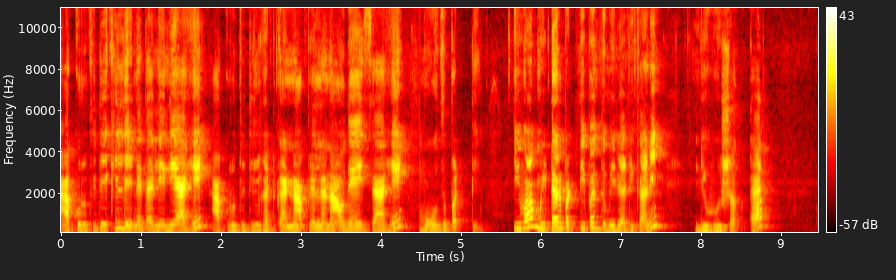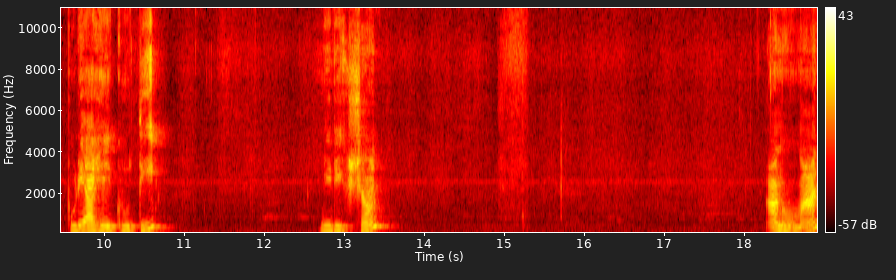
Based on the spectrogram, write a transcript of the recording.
आकृती देखील देण्यात आलेली आहे. आकृतीतील घटकांना आपल्याला नाव द्यायचं आहे. मोजपट्टी. किंवा मीटरपट्टी पण तुम्ही त्या ठिकाणी लिहू शकता. पुढे आहे कृती. निरीक्षण. अनुमान.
